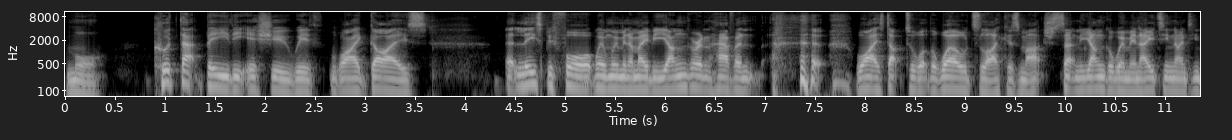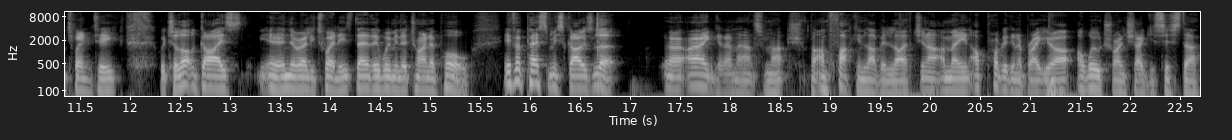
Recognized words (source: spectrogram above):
more? Could that be the issue with why guys, at least before when women are maybe younger and haven't wised up to what the world's like as much, certainly younger women, 18, 19, 20, which a lot of guys you know, in their early 20s, they're the women they're trying to pull. If a pessimist goes, look, uh, I ain't going to amount to much, but I'm fucking loving life. Do you know what I mean? I'm probably going to break your heart. I will try and shag your sister.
